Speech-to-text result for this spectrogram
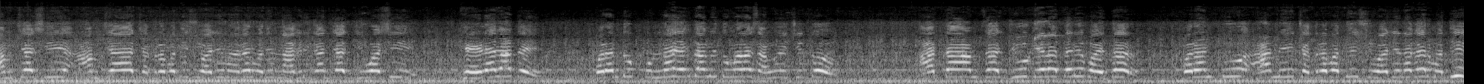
आमच्याशी आमच्या छत्रपती शिवाजीनगरमधील नागरिकांच्या जीवाशी खेळल्या जाते. परंतु पुन्हा एकदा मी तुम्हाला सांगू इच्छितो आता आमचा जीव गेला तरी बेहतर परंतु आम्ही छत्रपती शिवाजीनगरमध्ये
